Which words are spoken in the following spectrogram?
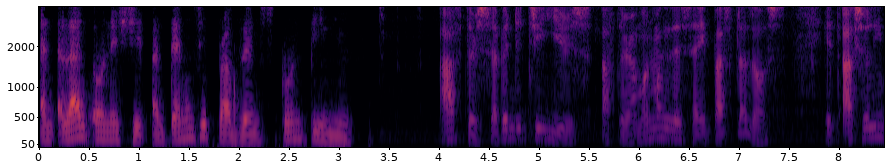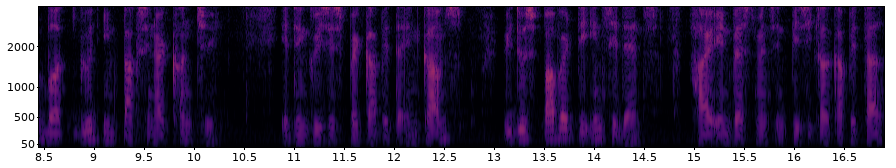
and land ownership and tenancy problems continued. After 73 years after Ramon Magsaysay passed the laws, it actually brought good impacts in our country. It increases per capita incomes, reduced poverty incidents, higher investments in physical capital,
